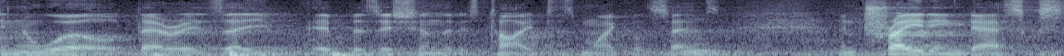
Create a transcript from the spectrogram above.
in the world there is a, a position that is tight, as Mikael says. Hmm. And trading desks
